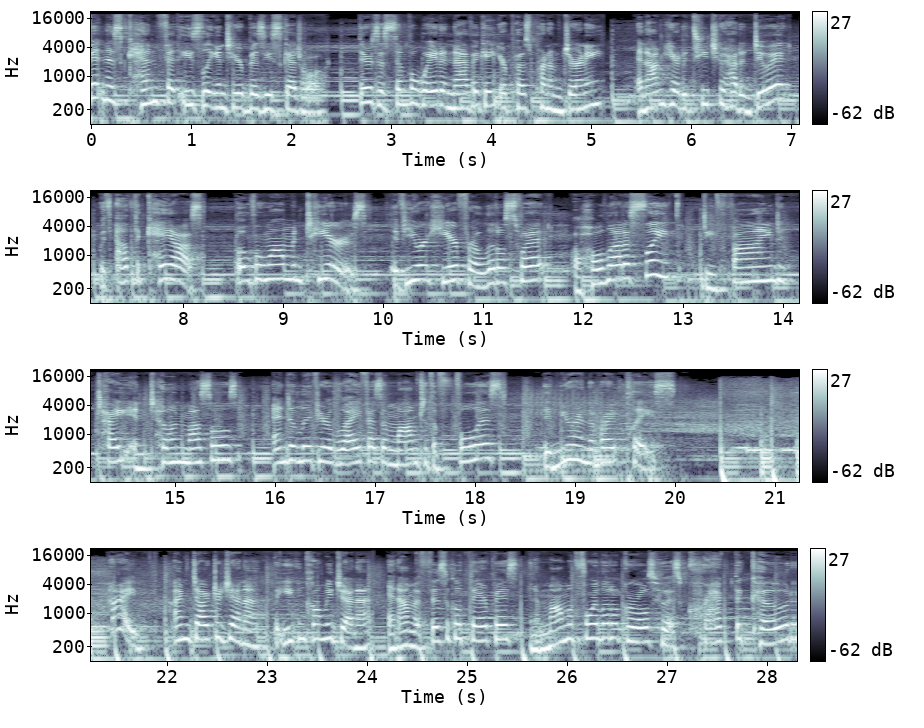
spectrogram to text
Fitness can fit easily into your busy schedule. There's a simple way to navigate your postpartum journey, and I'm here to teach you how to do it without the chaos, overwhelm, and tears. If you are here for a little sweat, a whole lot of sleep, defined, tight, and toned muscles, and to live your life as a mom to the fullest, then you're in the right place. Hi, I'm Dr. Jena, but you can call me Jena, and I'm a physical therapist and a mom of four little girls who has cracked the code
